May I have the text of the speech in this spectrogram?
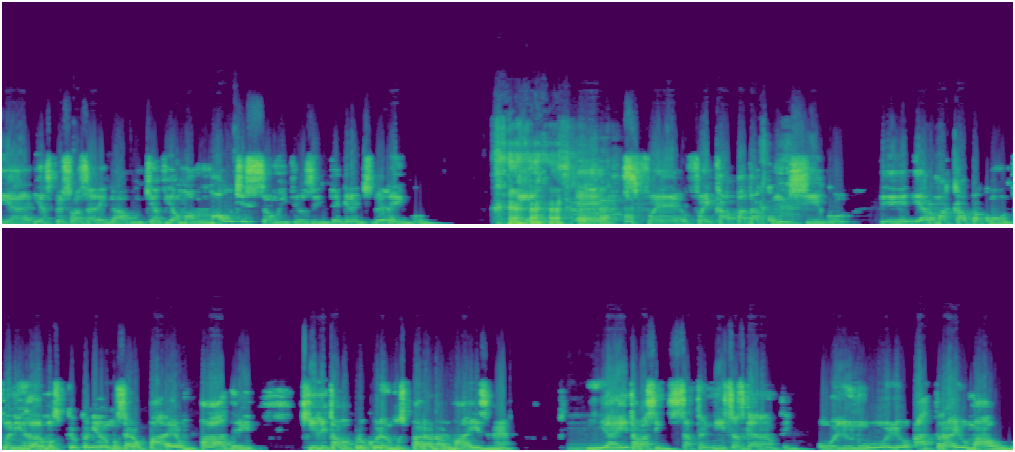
e, a- e as pessoas alegavam que havia uma maldição entre os integrantes do elenco. E, é, foi, foi capa da Contigo e, e era uma capa com o Tony Ramos, porque o Tony Ramos era um, era um padre que ele estava procurando os paranormais, né? Hum. E aí tava assim, satanistas garantem, olho no olho atrai o mal.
